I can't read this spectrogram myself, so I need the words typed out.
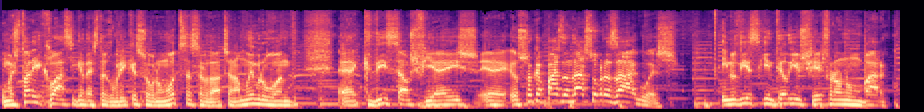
uma história clássica desta rubrica sobre um outro sacerdote, já não me lembro onde, eh, que disse aos fiéis: eh, Eu sou capaz de andar sobre as águas. E no dia seguinte ele e os fiéis foram num barco.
